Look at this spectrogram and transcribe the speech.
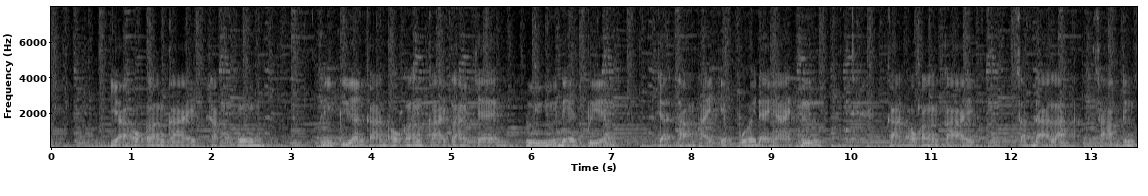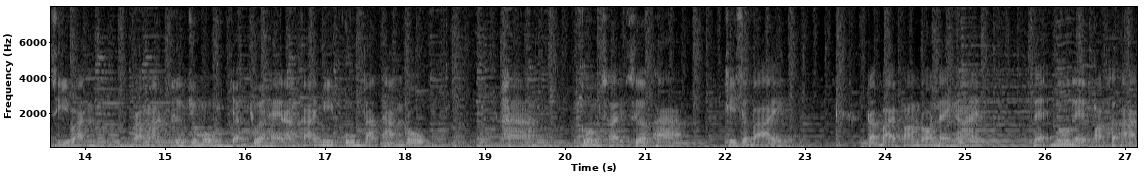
4. อย่าออกกำลังกายหักโหม หลีกเลี่ยงการออกกำลังกายกลางแจ้ง หรือแดดเปรี้ยง จะทำให้เจ็บป่วยได้ง่ายขึ้น การออกกำลังกาย สัปดาห์ละ 3-4 วัน ประมาณครึ่งชั่วโมงจะช่วยให้ร่างกายมีภูมิต้านทานโรค 5. สวมใส่เสื้อผ้าที่สบาย ระบายความร้อนได้ง่าย และดูแลความสะอาด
